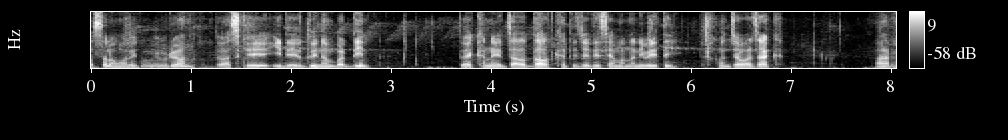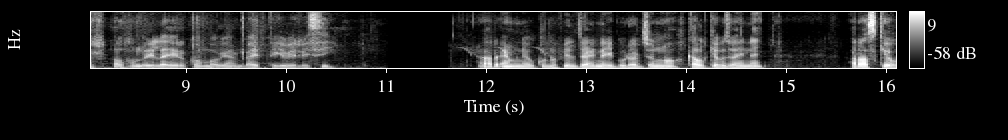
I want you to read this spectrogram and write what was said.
আসসালামু আলাইকুম এভরিওয়ান। তো আজকে ঈদের দুই নাম্বার দিন। তো এখানে যাওয়া দাওয়াত খেতে যেতেছি আমার নানি বাড়িতে এখন যাওয়া যাক। আর আলহামদুলিল্লাহ এরকমভাবে আমি বাইরে থেকে বের হয়েছি। আর এমনিও কোনো ফিল যায় নাই ঘোরার জন্য। কালকেও যাই নাই। আর আজকেও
